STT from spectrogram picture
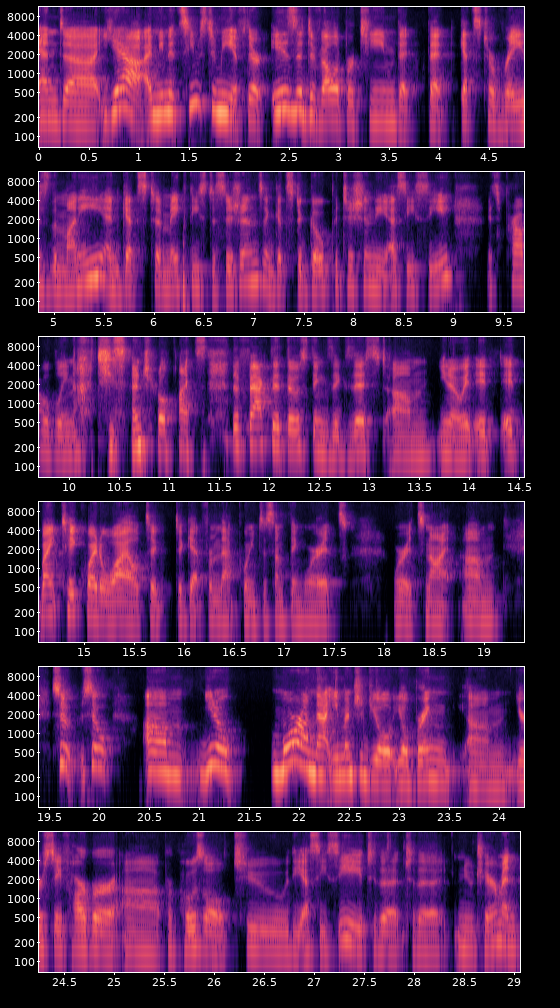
and uh, yeah, I mean, it seems to me if there is a developer team that that gets to raise the money and gets to make these decisions and gets to go petition the SEC, it's probably not decentralized. The fact that those things exist, um, you know, it, it it might take quite a while to to get from that point to something where it's where it's not. Um, so so um, you know, more on that, you mentioned you'll you'll bring um, your safe harbor uh, proposal to the SEC to the to the new chairman.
